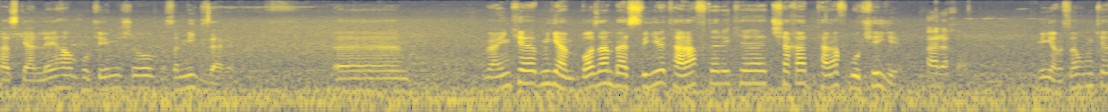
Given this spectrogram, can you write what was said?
پس کله هم okay میشه و مثلا میگذره. و اینکه میگم بازم بستگی به طرف داره که چقدر طرف okay ه. آره خب. میگم مثلا اون که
